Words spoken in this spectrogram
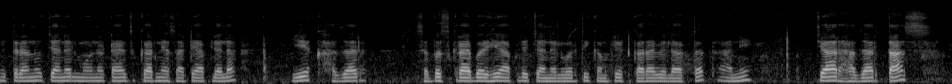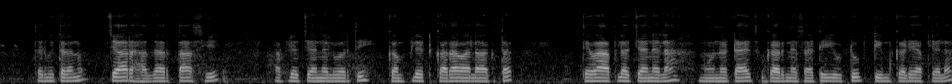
मित्रांनो चॅनल मोनटाईज करण्यासाठी आपल्याला एक हजार सबस्क्रायबर हे आपल्या चॅनलवरती कंप्लीट करावे लागतात आणि चार हजार तास तर मित्रांनो चार हजार तास हे आपल्या चॅनलवरती कंप्लीट करावा लागतात तेव्हा आपला चॅनल हा मोनटाईज करण्यासाठी यूट्यूब टीमकडे आपल्याला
